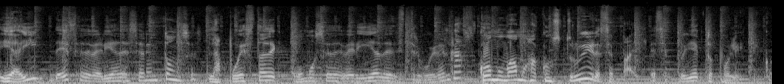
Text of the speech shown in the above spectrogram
Y ahí ese debería de ser entonces la apuesta de cómo se debería de distribuir el gas, cómo vamos a construir ese país, ese proyecto político.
